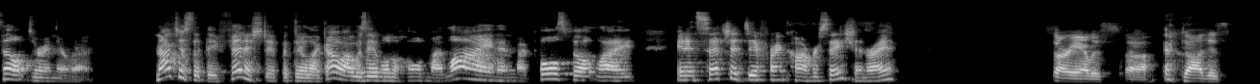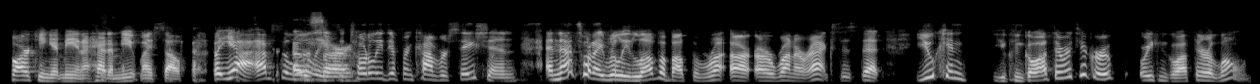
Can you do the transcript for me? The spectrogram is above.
felt during their run not just that they finished it, but they're like, oh, I was able to hold my line and my pulls felt light. And it's such a different conversation, right? Sorry, I was, uh, dog is barking at me and I had to mute myself. But yeah, absolutely. It's a totally different conversation. And that's what I really love about the run, our, our RunRx is that you can, you can go out there with your group or you can go out there alone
